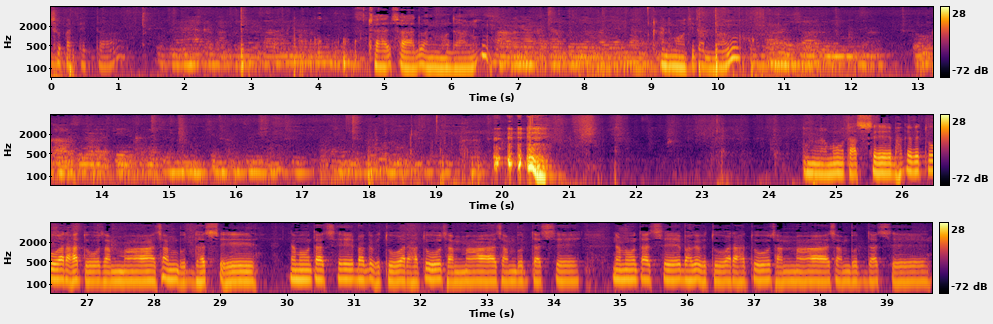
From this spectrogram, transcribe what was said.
සුපත්ත්වා සාදු අනුමෝදාමි. අනුමෝදිතබ්බං නමෝ තස්සේ භගවතු වරහතෝ සම්මා සම්බුද්දස්සේ. නමෝ තස්සේ භගවතු වරහතෝ සම්මා සම්බුද්දස්සේ. නමෝ තස්සේ භගවතු වරහතෝ සම්මා සම්බුද්දස්සේ.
